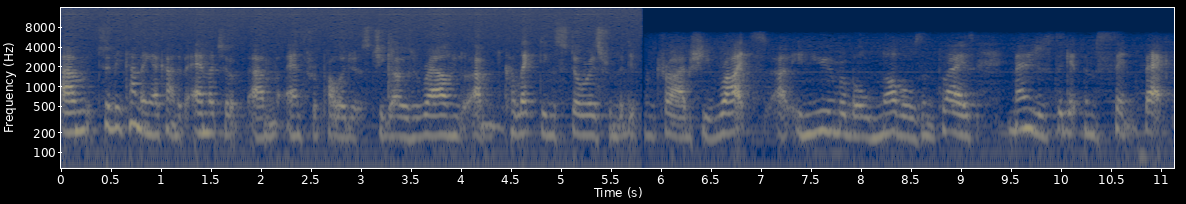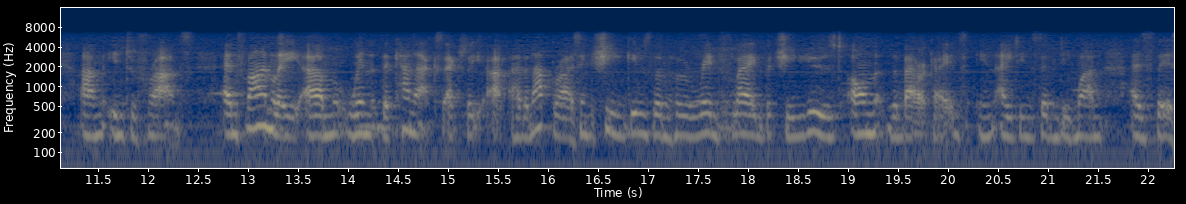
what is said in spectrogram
um, to becoming a kind of amateur um, anthropologist. She goes around um, collecting stories from the different tribes. She writes uh, innumerable novels and plays, manages to get them sent back um, into France. And finally, um, when the Kanaks actually uh, have an uprising, she gives them her red flag that she used on the barricades in 1871 as their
